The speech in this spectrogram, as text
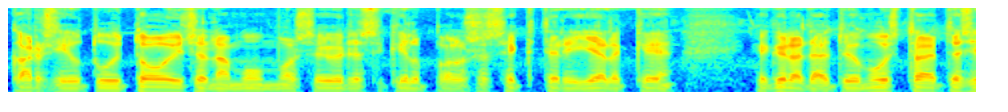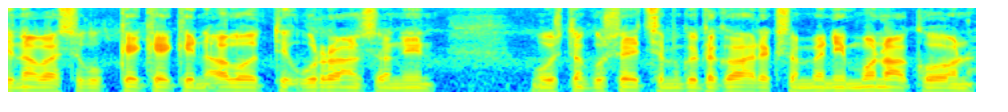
karsiutui toisena muun muassa yhdessä kilpailussa sektorin jälkeen. Ja kyllä täytyy muistaa, että siinä vaiheessa kun Kekekin aloitti uransa, niin muistan kun 78 menin Monakoon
